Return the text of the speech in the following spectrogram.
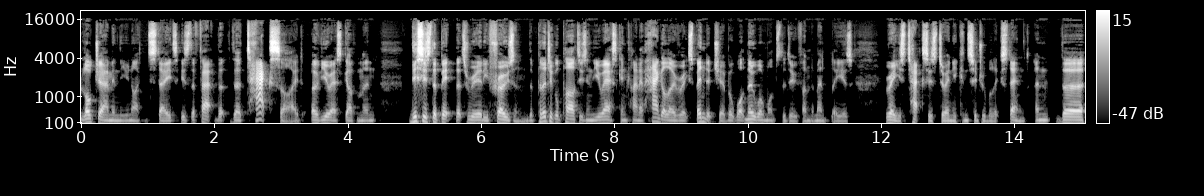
logjam in the United States is the fact that the tax side of US government this is the bit that's really frozen. The political parties in the US can kind of haggle over expenditure, but what no one wants to do fundamentally is raise taxes to any considerable extent. And the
